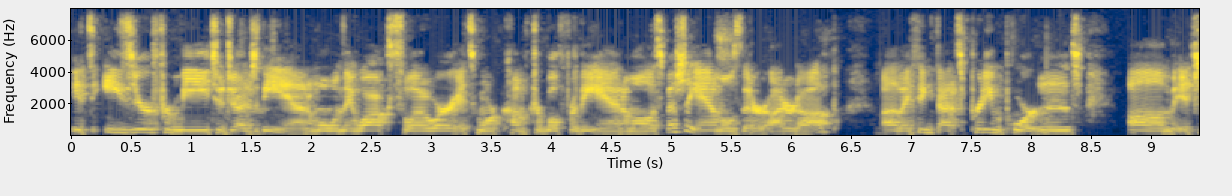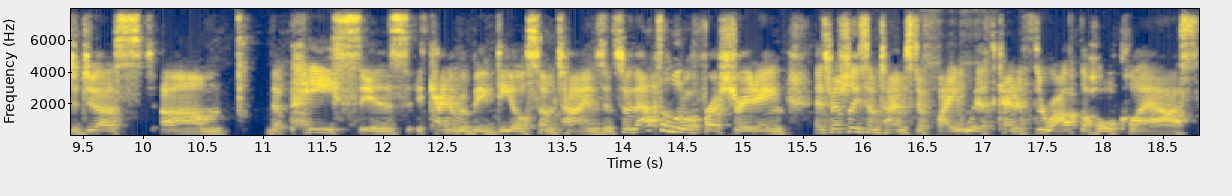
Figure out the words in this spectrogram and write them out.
It's easier for me to judge the animal when they walk slower. It's more comfortable for the animal, especially animals that are uddered up. Um, I think that's pretty important. Um, it's just um, the pace is kind of a big deal sometimes. And so that's a little frustrating, especially sometimes to fight with kind of throughout the whole class.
